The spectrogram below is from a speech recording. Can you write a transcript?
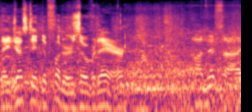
they just did the footers over there on this side.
